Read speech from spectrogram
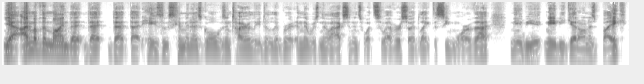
Yeah, I'm of the mind that that that that Jesus Jimenez goal was entirely deliberate and there was no accidents whatsoever. So I'd like to see more of that. Maybe mm-hmm. maybe get on his bike,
